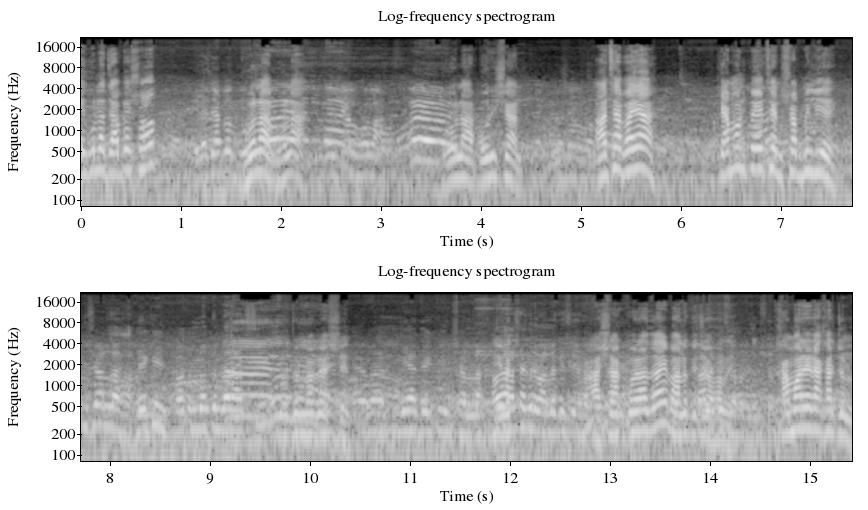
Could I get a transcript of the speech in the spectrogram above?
এগুলো যাবে সব? ভোলা। ভোলা ভোলা বরিশাল। আচ্ছা ভাইয়া কেমন পেয়েছেন সব মিলিয়ে? ইনশাল্লাহ দেখি কত নতুন বার আসছি। নতুনভাবে আসছেন। এবার নিয়ে দেখি ইনশাল্লাহ আশা করি ভালো কিছু হবে। আশা করা যায় ভালো কিছু হবে। খামারে রাখার জন্য।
